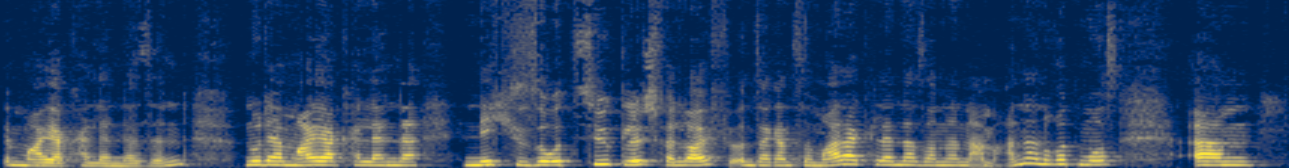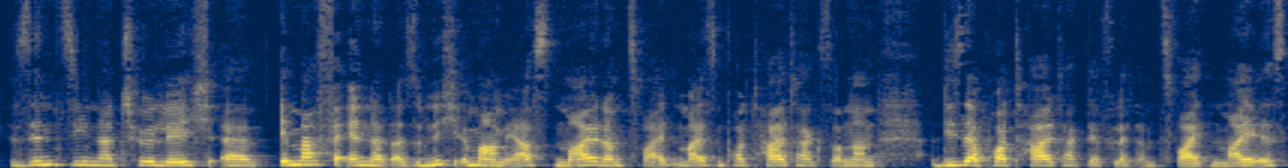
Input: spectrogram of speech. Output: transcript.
im Maya-Kalender sind. Nur der Maya-Kalender nicht so zyklisch verläuft wie unser ganz normaler Kalender, sondern am anderen Rhythmus. Ähm, sind sie natürlich äh, immer verändert. Also nicht immer am 1. Mai oder am 2. Mai ist ein Portaltag, sondern dieser Portaltag, der vielleicht am 2. Mai ist,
